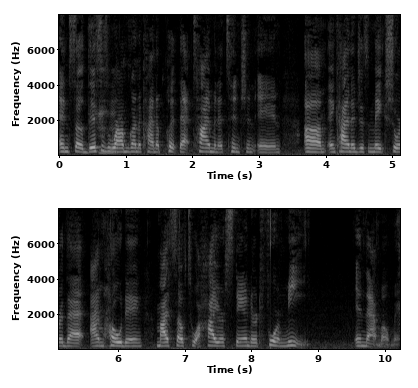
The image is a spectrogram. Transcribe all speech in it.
And so this is where mm-hmm. I'm going to kind of put that time and attention in um, and kind of just make sure that I'm holding myself to a higher standard for me in that moment.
